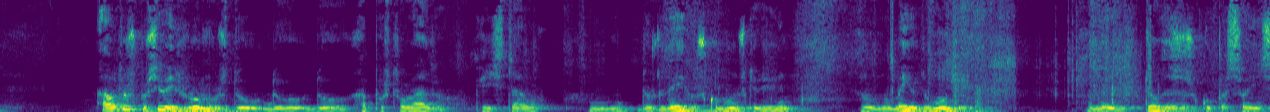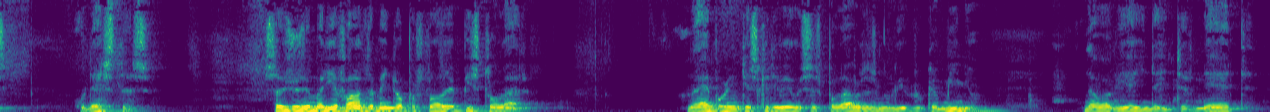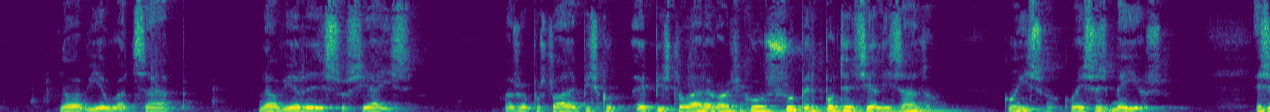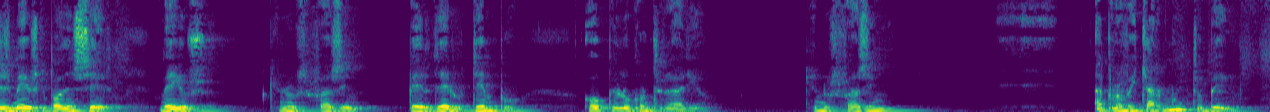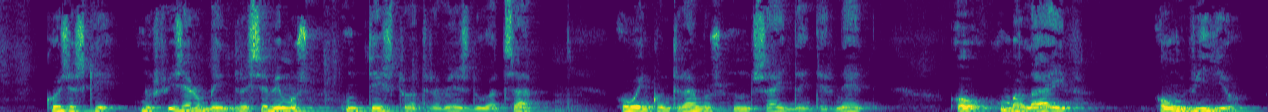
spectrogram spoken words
há outros possíveis rumos do, do, do apostolado cristão, dos leigos comuns que vivem no, no meio do mundo, no meio de todas as ocupações honestas. São José Maria fala também do apostolado epistolar. Na época em que escreveu essas palavras no livro Caminho, não havia ainda internet, não havia WhatsApp, não havia redes sociais, mas o apostolado epistolar agora ficou super potencializado com isso, com esses meios. Esses meios que podem ser meios que nos fazem perder o tempo ou, pelo contrário, que nos fazem aproveitar muito bem coisas que nos fizeram bem. Recebemos um texto através do WhatsApp, ou encontramos num site da internet, ou uma live, ou um vídeo,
